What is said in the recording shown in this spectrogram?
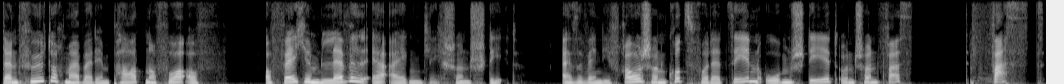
dann fühlt doch mal bei dem Partner vor, auf, auf welchem Level er eigentlich schon steht. Also wenn die Frau schon kurz vor der 10 oben steht und schon fast, fast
